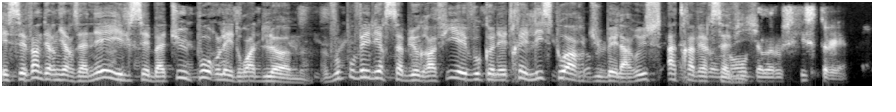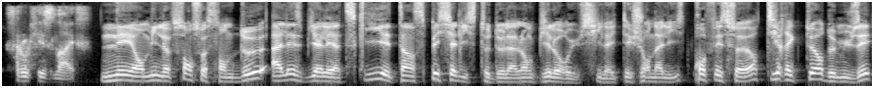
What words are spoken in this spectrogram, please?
Et ces 20 dernières années, il s'est battu pour les droits de l'homme. Vous pouvez lire sa biographie et vous connaîtrez l'histoire du Bélarus à travers sa vie. Né en 1962, Ales Bialyatsky est un spécialiste de la langue biélorusse. Il a été journaliste, professeur, directeur de musée,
